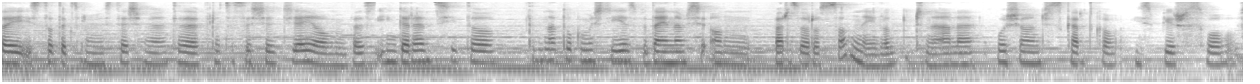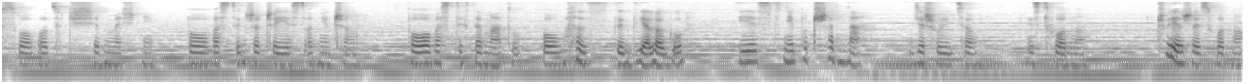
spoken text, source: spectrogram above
całej istoty, którą jesteśmy. Te procesy się dzieją bez ingerencji, to ten natłok myśli jest, wydaje nam się on bardzo rozsądny i logiczny, ale usiądź z kartką i spisz słowo w słowo, co ci się myśli. Połowa z tych rzeczy jest o niczym. Połowa z tych tematów, połowa z tych dialogów jest niepotrzebna. Idziesz ulicą, jest chłodno. Czujesz, że jest chłodno.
